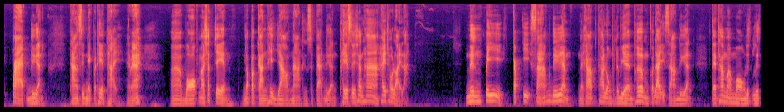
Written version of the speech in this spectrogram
18 เดือนทางซินเนกประเทศไทยเห็นไหมอ่าบอกมาชัดเจน รับประกันให้ยาวนานถึง 18 เดือน PlayStation 5 ให้เท่าไหร่ล่ะ 1 ปีกับอีก 3 เดือนนะครับ ถ้าลงทะเบียนเพิ่มก็ได้อีก 3 เดือน แต่ถ้ามามองลึก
